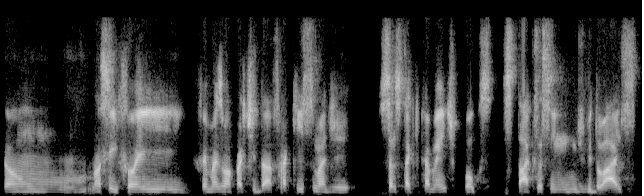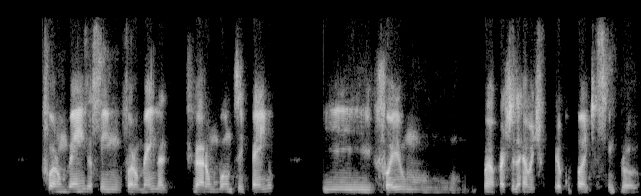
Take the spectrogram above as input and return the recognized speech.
Então, assim, foi foi mais uma partida fraquíssima de Santos tecnicamente, poucos destaques assim individuais foram bem, assim, foram bem, né, tiveram um bom desempenho e foi um, uma partida realmente preocupante assim pro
